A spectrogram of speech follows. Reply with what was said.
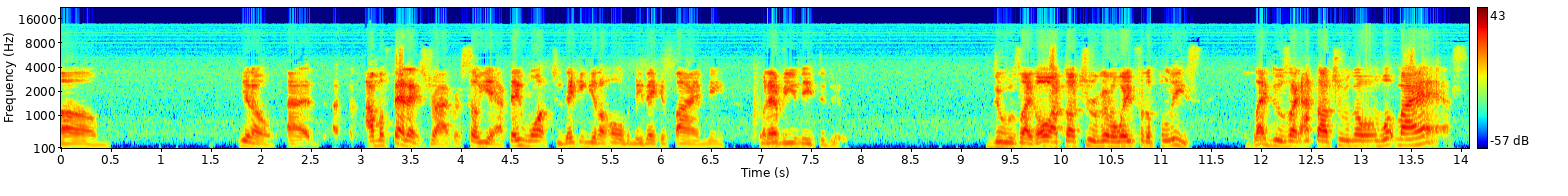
Um, you know, I, I'm a FedEx driver, so yeah, if they want to, they can get a hold of me. They can find me. Whatever you need to do." Dude was like, "Oh, I thought you were gonna wait for the police." Black dude was like, "I thought you were gonna whoop my ass."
